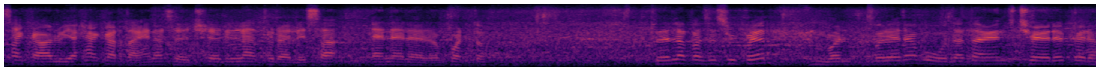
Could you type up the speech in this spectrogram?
Se acaba el viaje a Cartagena, se chévere la naturaleza en el aeropuerto. Entonces la pasé súper. Vol- Volver a Bogotá también chévere, pero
